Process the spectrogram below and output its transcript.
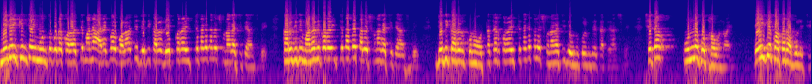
মেনেই কিন্তু এই মন্তব্যটা করা হচ্ছে। মানে আরেকবার বলা হচ্ছে যদি কারও রেপ করার ইচ্ছে থাকে তাহলে সোনাগাছিতে আসবে। কারও যদি মারানি করার ইচ্ছে থাকে তাহলে সোনাগাছিতে আসবে। যদি কারোর কোনো অত্যাচার করার ইচ্ছে থাকে তাহলে সোনাগাছি যৌনকর্মীদের কাছে আসবে। সেটা অন্য কোথাও নয়। এই যে কথাটা বলেছে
